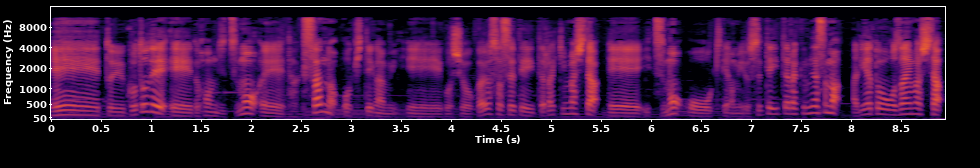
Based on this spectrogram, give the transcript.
えー、ということで、えー、と本日も、えー、たくさんの置き手紙、えー、ご紹介をさせていただきました。えー、いつも置き手紙を寄せていただく皆様、ありがとうございました。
